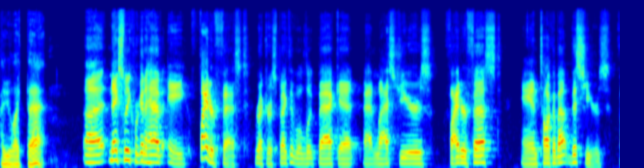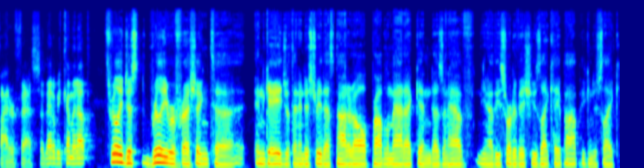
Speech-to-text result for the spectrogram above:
How you like that? Uh, next week, we're going to have a Fyter Fest retrospective. We'll look back at, at last year's Fyter Fest and talk about this year's Fyter Fest. So that'll be coming up. It's really just really refreshing to engage with an industry that's not at all problematic and doesn't have you know these sort of issues like K-pop. You can just like,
